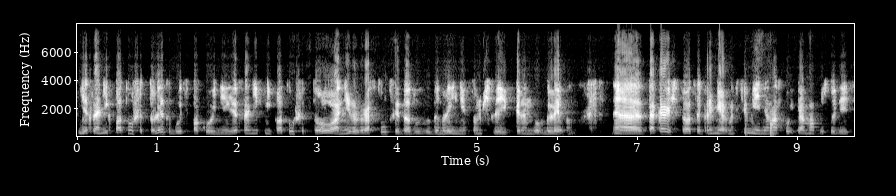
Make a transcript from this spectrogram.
Если они их потушат, то лето будет спокойнее. Если они их не потушат, то они разрастутся и дадут задымление, в том числе и Екатеринбурга летом. Э, такая ситуация примерно в Тюмени, насколько я могу судить.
